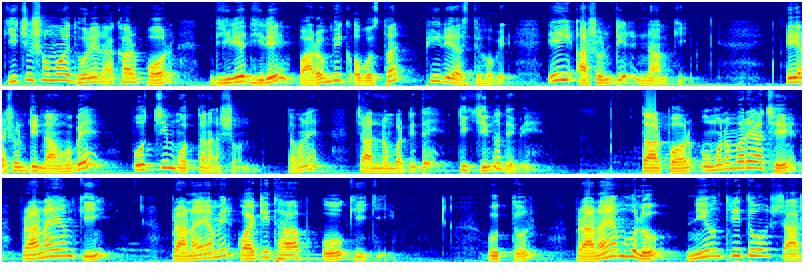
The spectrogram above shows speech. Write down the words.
কিছু সময় ধরে রাখার পর ধীরে ধীরে প্রারম্ভিক অবস্থায় ফিরে আসতে হবে। এই আসনটির নাম কি? এই আসনটির নাম হবে পশ্চিম মত্তানাসন তার মানে চার নম্বরটিতে টিকচিহ্ন দেবে। তারপর উম নম্বরে আছে প্রাণায়াম কি? প্রাণায়ামের কয়টি ধাপ ও কি কি? উত্তর, প্রাণায়াম হল নিয়ন্ত্রিত শ্বাস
